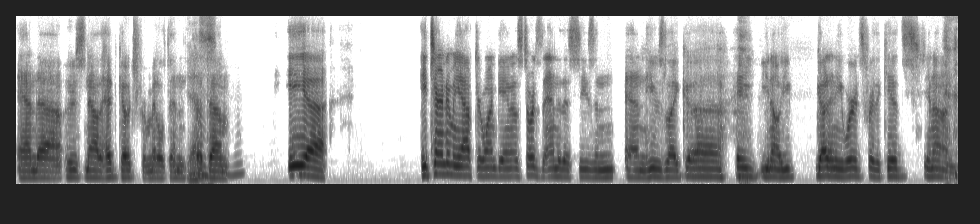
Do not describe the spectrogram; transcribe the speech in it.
and uh, who's now the head coach for Middleton. Yes. But um, Mhm. he uh, he turned to me after one game. It was towards the end of the season, and he was like, uh, "Hey, you know, you got any words for the kids?" You know, and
